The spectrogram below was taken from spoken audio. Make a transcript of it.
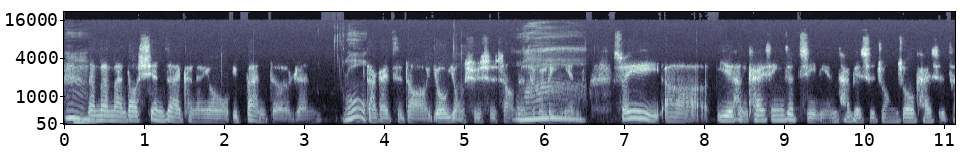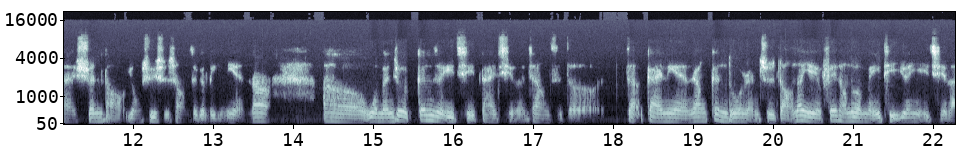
嗯，那慢慢到现在，可能有一半的人哦，大概知道有永续时尚的这个理念。所以呃，也很开心这几年台北时装周开始在宣导永续时尚这个理念。那呃，我们就跟着一起带起了这样子的。的概念让更多人知道，那也有非常多的媒体愿意一起来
